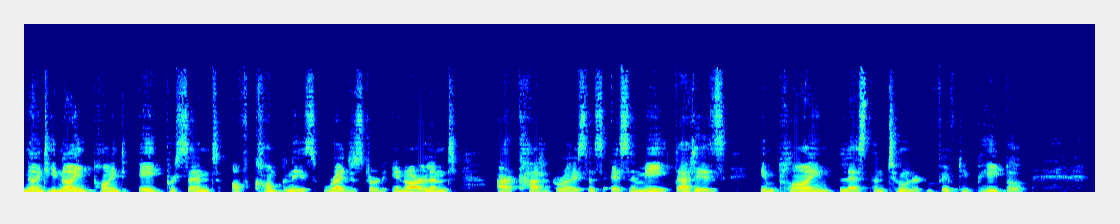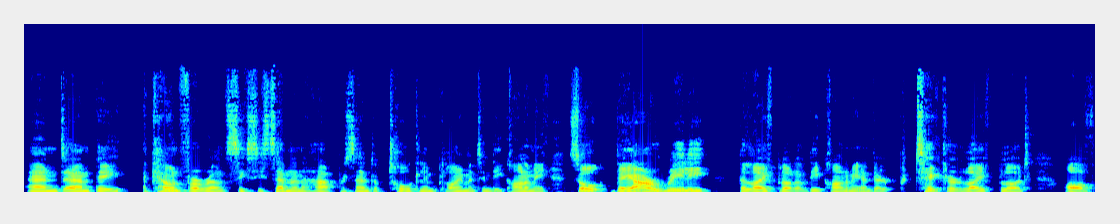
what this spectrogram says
99.8% of companies registered in Ireland are categorized as SME, that is, employing less than 250 people. And um, they account for around 67.5% of total employment in the economy. So they are really the lifeblood of the economy, and they're particular lifeblood of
